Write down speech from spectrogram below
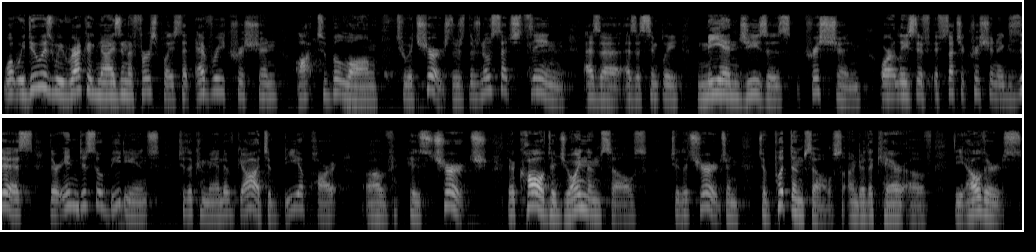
what we do is we recognize in the first place that every Christian ought to belong to a church. There's, there's no such thing as a, as a simply me and Jesus Christian, or at least if, if such a Christian exists, they're in disobedience to the command of God to be a part of his church. They're called to join themselves to the church and to put themselves under the care of the elders.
